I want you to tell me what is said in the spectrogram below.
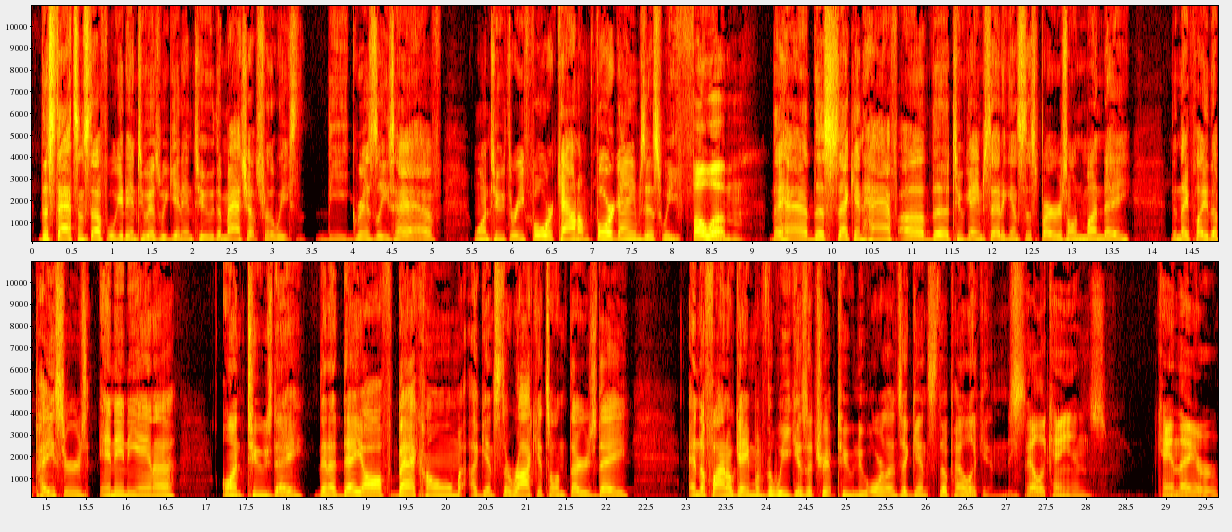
The stats and stuff we'll get into as we get into the matchups for the weeks. The Grizzlies have one, two, three, four. Count them. Four games this week. Four of 'em. They have the second half of the two game set against the Spurs on Monday. Then they play the Pacers in Indiana on Tuesday. Then a day off back home against the Rockets on Thursday. And the final game of the week is a trip to New Orleans against the Pelicans. The Pelicans. Can they or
